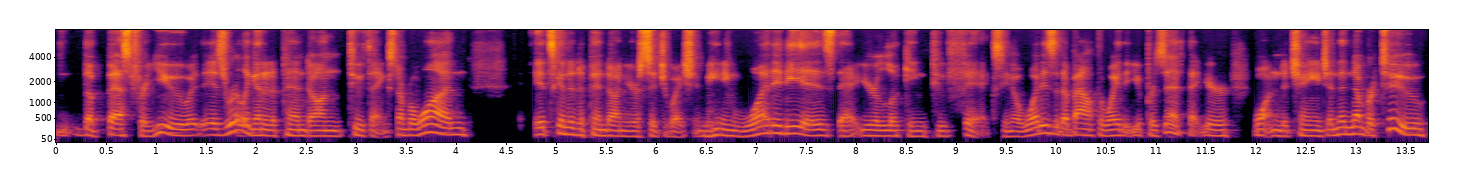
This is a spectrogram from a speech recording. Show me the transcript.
the best for you is really going to depend on two things. Number one it's going to depend on your situation, meaning what it is that you're looking to fix. You know, what is it about the way that you present that you're wanting to change? And then number two,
